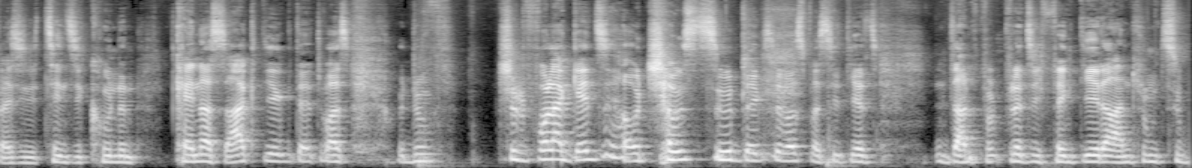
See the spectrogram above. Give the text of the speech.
weiß ich nicht, 10 Sekunden, keiner sagt irgendetwas und du schon voller Gänsehaut schaust zu und denkst dir, was passiert jetzt? Und dann pl- plötzlich fängt jeder an rum zu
